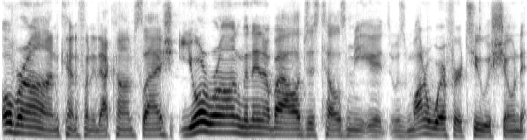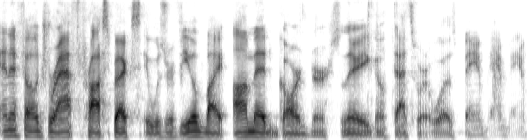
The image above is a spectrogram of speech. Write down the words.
Over on kindoffunny.com slash you're wrong. The nanobiologist tells me it was Modern Warfare 2 was shown to NFL draft prospects. It was revealed by Ahmad Gardner. So there you go. That's where it was. Bam, bam, bam.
